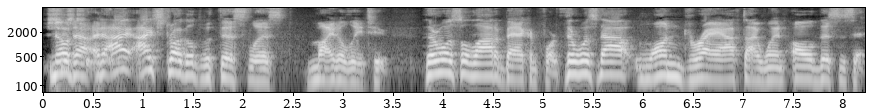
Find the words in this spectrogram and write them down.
It's No doubt. And. I, I struggled with this list mightily too. There was a lot of back and forth. There was not one draft I went, oh, this is it.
